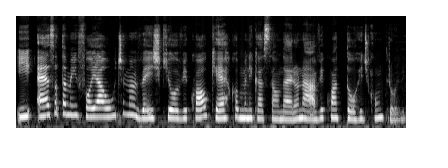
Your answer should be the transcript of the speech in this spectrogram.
E essa também foi a última vez que houve qualquer comunicação da aeronave com a torre de controle.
